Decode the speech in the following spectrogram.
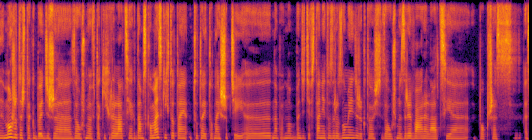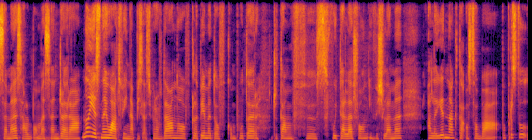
Y, może też tak być, że załóżmy w takich relacjach damsko-męskich, tutaj, tutaj to najszybciej yy, na pewno będziecie w stanie to zrozumieć, że ktoś załóżmy zrywa relacje po poprzez SMS albo Messengera, no jest najłatwiej napisać, prawda? No wklepiemy to w komputer, czy tam w swój telefon i wyślemy ale jednak ta osoba po prostu y,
